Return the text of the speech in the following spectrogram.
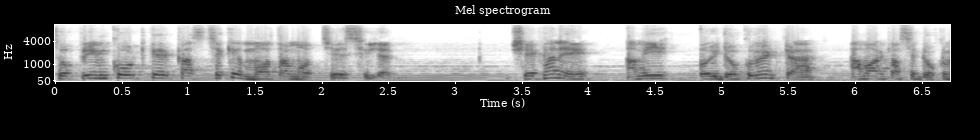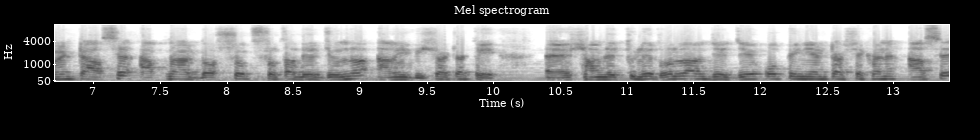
সুপ্রিম কোর্টের কাছ থেকে মতামত চেয়েছিলেন। সেখানে আমি ওই ডকুমেন্টটা আমার কাছে ডকুমেন্টটা আছে আপনার দর্শক শ্রোতাদের জন্য আমি বিষয়টাকে সামনে তুলে ধরলাম যে যে ওপিনিয়নটা সেখানে আছে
